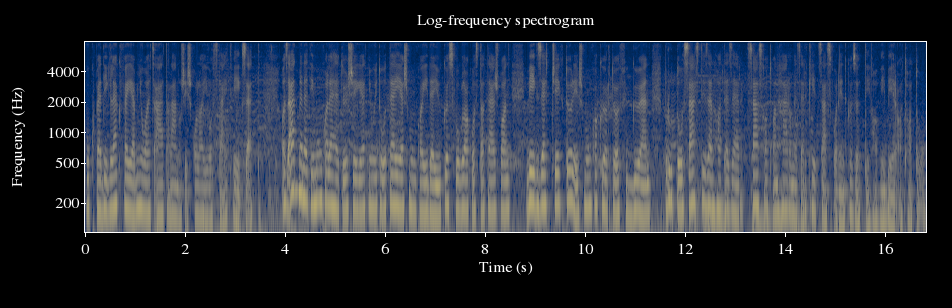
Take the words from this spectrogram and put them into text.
uk pedig legfeljebb 8 általános iskolai osztályt végzett. Az átmeneti munka lehetőséget nyújtó teljes munkaidejű közfoglalkoztatásban végzettségtől és munkakörtől függően bruttó 116 ezer 163 200 forint közötti havi bér adható.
